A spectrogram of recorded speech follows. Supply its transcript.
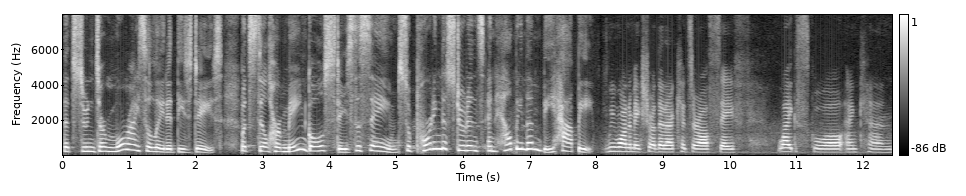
that students are more isolated these days, but still her main goal stays the same, supporting the students and helping them be happy. We want to make sure that our kids are all safe like school and can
